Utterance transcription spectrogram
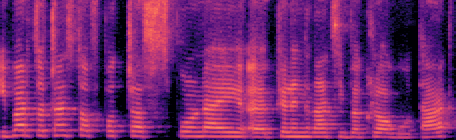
I bardzo często podczas wspólnej e, pielęgnacji backlogu, tak,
